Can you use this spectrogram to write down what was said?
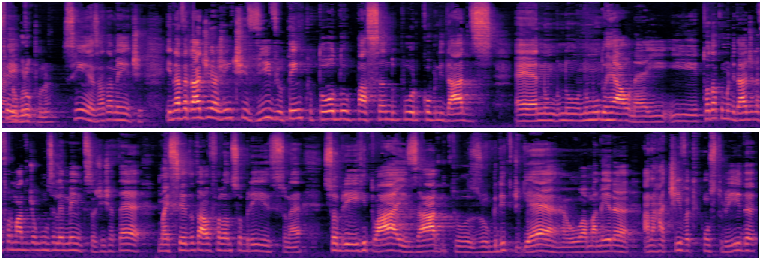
Perfeito. no grupo, né? Sim, exatamente. E na verdade a gente vive o tempo todo passando por comunidades é, no, no, no, mundo real, né? E, e toda a comunidade é formada de alguns elementos. A gente até mais cedo estava falando sobre isso, né? Sobre rituais, hábitos, o grito de guerra, ou a maneira, a narrativa que é construída.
